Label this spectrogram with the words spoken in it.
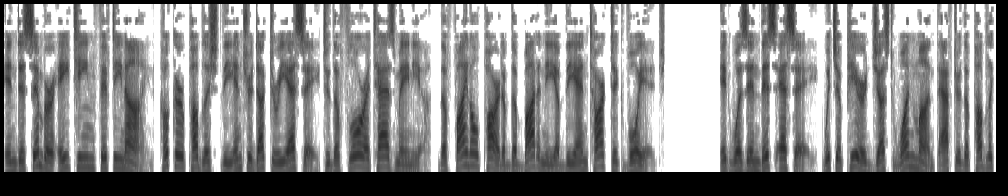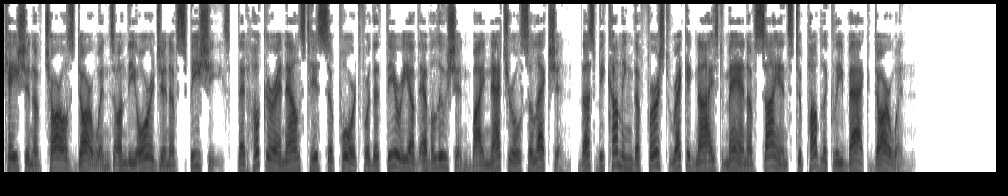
In December 1859, Hooker published the introductory essay to the Flora Tasmaniae, the final part of the Botany of the Antarctic Voyage. It was in this essay, which appeared just one month after the publication of Charles Darwin's On the Origin of Species, that Hooker announced his support for the theory of evolution by natural selection, thus becoming the first recognized man of science to publicly back Darwin.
